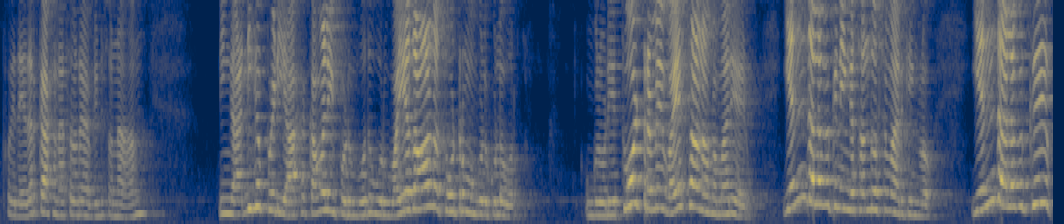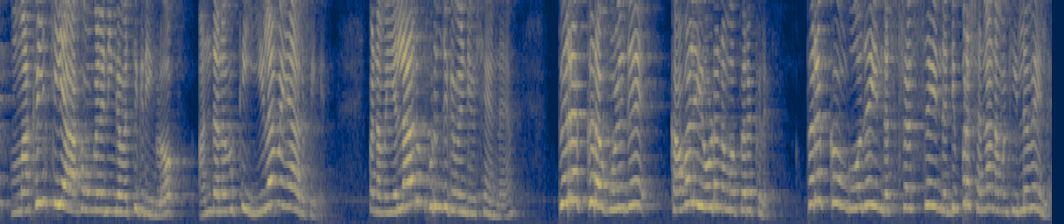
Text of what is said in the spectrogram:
இப்போ இதை எதற்காக நான் சொல்கிறேன் அப்படின்னு சொன்னால் நீங்கள் அதிகப்படியாக கவலைப்படும் போது ஒரு வயதான தோற்றம் உங்களுக்குள்ளே வரும். உங்களுடைய தோற்றமே வயசானவங்க மாதிரி ஆயிடும். எந்த அளவுக்கு நீங்கள் சந்தோஷமாக இருக்கீங்களோ எந்த அளவுக்கு மகிழ்ச்சியாக உங்களை நீங்கள் வச்சுக்கிறீங்களோ அந்த அளவுக்கு இளமையாக இருப்பீங்க. இப்போ நம்ம எல்லாரும் புரிஞ்சுக்க வேண்டிய விஷயம் என்ன? பிறக்கிற பொழுது கவலையோடு நம்ம பிறக்கலை. பிறக்கும் போது இந்த ஸ்ட்ரெஸ்ஸு இந்த டிப்ரெஷன்லாம் நமக்கு இல்லவே இல்லை.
